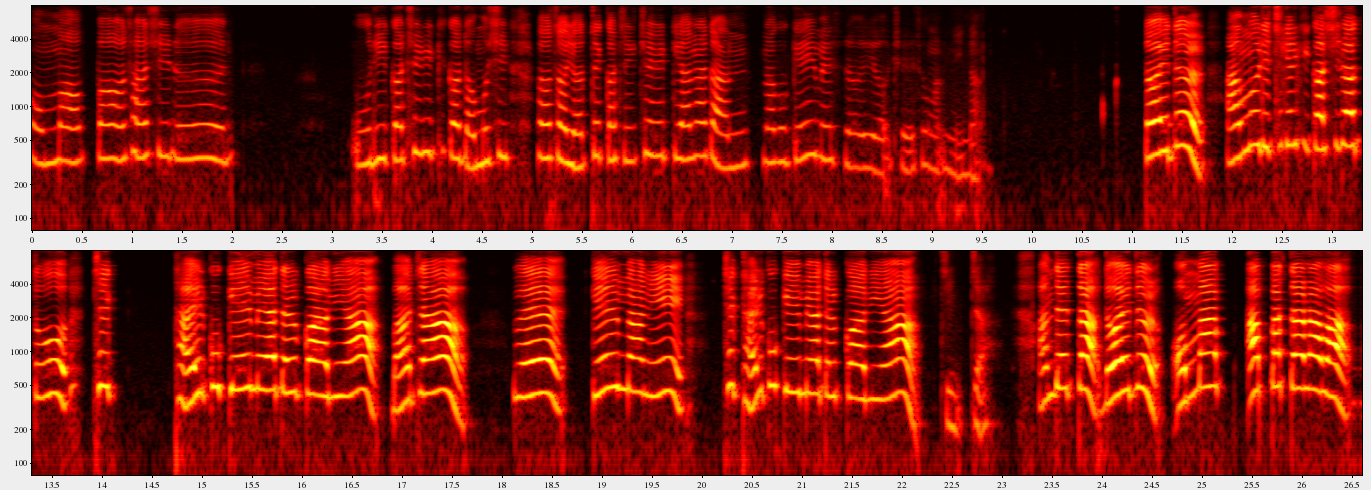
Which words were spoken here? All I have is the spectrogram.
엄마, 아빠, 사실은 우리가 책 읽기가 너무 싫어서 여태까지 책 읽기 하나도 안 하고 게임했어요. 죄송합니다. 너희들 아무리 책 읽기가 싫어도 책 다 읽고 게임해야 될 거 아니야? 맞아. 왜 게임만이 책 다 읽고 게임해야 될 거 아니야? 진짜. 안 됐다. 너희들 엄마 아빠 따라와.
